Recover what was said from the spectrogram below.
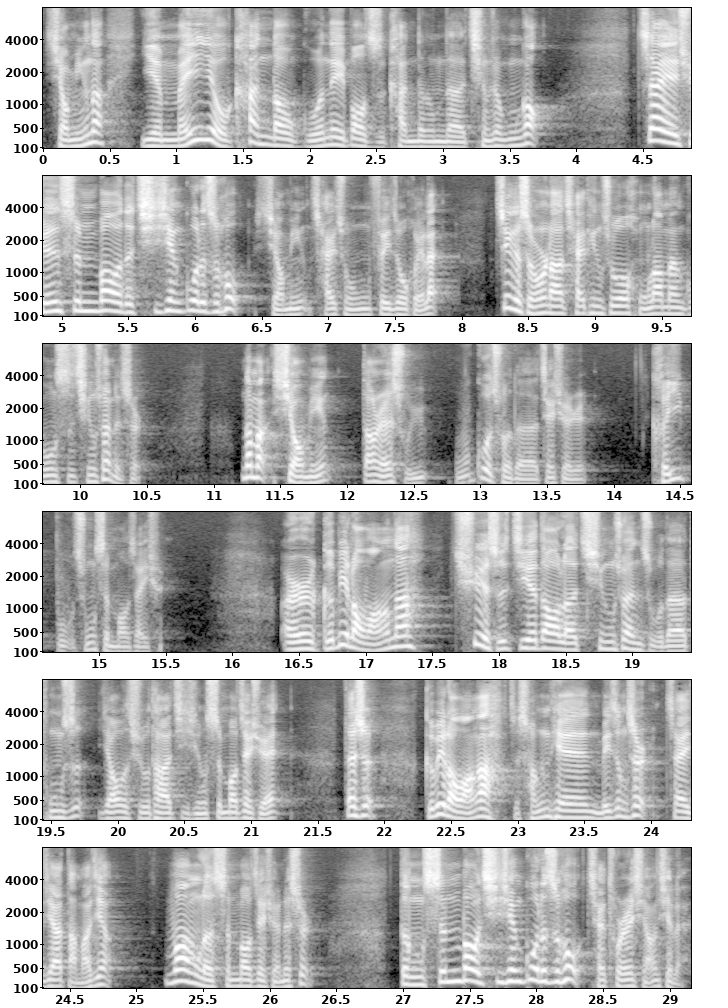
小明呢也没有看到国内报纸刊登的清算公告，债权申报的期限过了之后，小明才从非洲回来。这个时候呢，才听说红浪漫公司清算的事儿。那么小明当然属于无过错的债权人，可以补充申报债权。而隔壁老王呢，确实接到了清算组的通知，要求他进行申报债权。但是隔壁老王啊，这成天没正事儿，在家打麻将，忘了申报债权的事儿。等申报期限过了之后，才突然想起来。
